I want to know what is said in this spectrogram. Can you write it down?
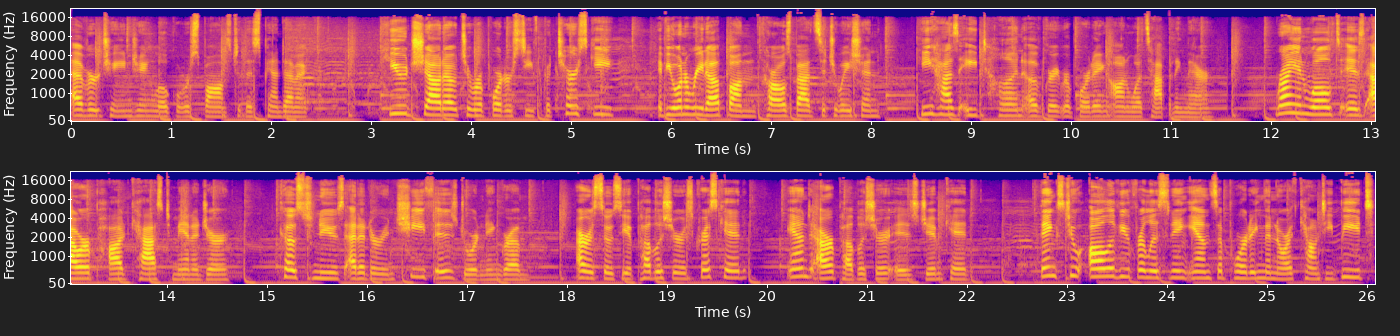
ever changing local response to this pandemic. Huge shout out to reporter Steve Puterski. If you want to read up on Carlsbad's situation, he has a ton of great reporting on what's happening there. Ryan Wolt is our podcast manager. Coast News editor in chief is Jordan Ingram. Our associate publisher is Chris Kidd, and our publisher is Jim Kidd. Thanks to all of you for listening and supporting the North County Beat.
